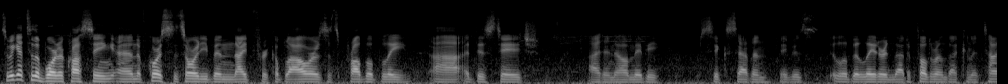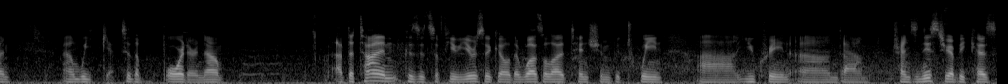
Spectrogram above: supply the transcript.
So we get to the border crossing, and of course, it's already been night for a couple hours. It's probably uh, at this stage, I don't know, maybe six, seven, maybe it's a little bit later than that. It felt around that kind of time. And we get to the border. Now, at the time, because it's a few years ago, there was a lot of tension between uh, Ukraine and um, Transnistria because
